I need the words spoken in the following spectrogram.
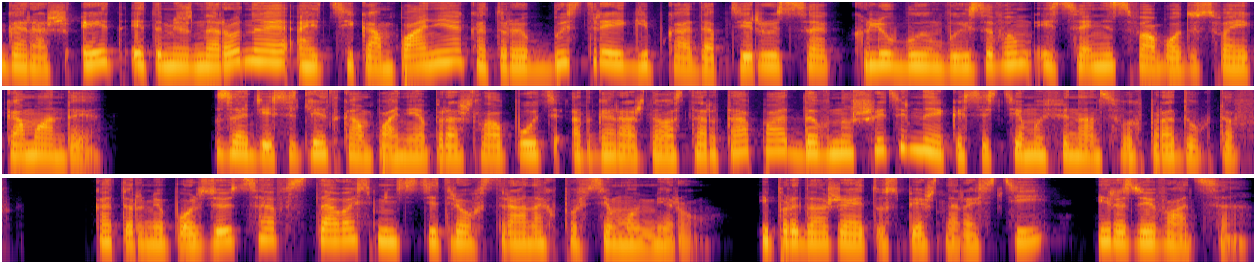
Garage 8 — это международная IT-компания, которая быстро и гибко адаптируется к любым вызовам и ценит свободу своей команды. За 10 лет компания прошла путь от гаражного стартапа до внушительной экосистемы финансовых продуктов, которыми пользуются в 183 странах по всему миру и продолжает успешно расти и развиваться.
